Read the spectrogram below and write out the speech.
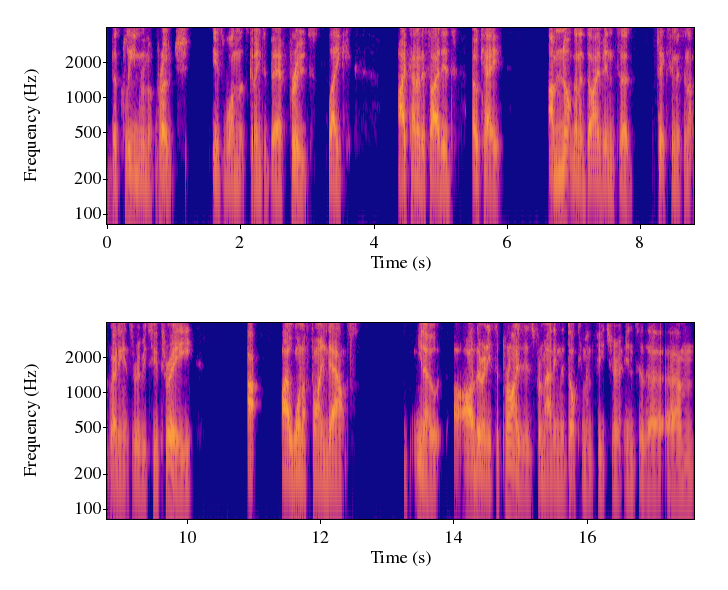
the clean room approach is one that's going to bear fruit, like I kind of decided, okay, I'm not going to dive into fixing this and upgrading it to Ruby 2.3. I, I want to find out, you know, are there any surprises from adding the document feature into the um,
